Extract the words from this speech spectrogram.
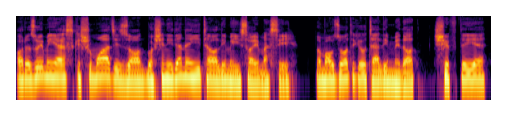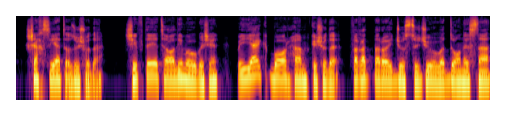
آرزوی می است که شما عزیزان با شنیدن این تعالیم عیسی مسیح و موضوعاتی که او تعلیم می‌داد شفته شخصیت از او شده. شفته تعالیم او بشین و یک بار هم که شده فقط برای جستجو و دانستن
